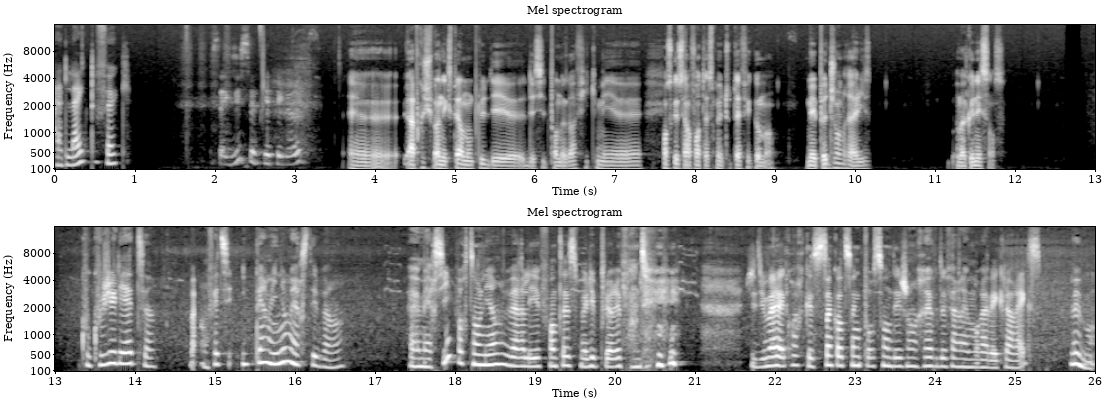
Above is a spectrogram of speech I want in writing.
I'd like to fuck. Ça existe cette catégorie? Euh, après, je suis pas un expert non plus des, euh, des sites pornographiques, mais euh, je pense que c'est un fantasme tout à fait commun. Mais peu de gens le réalisent, à ma connaissance. Coucou Juliette. Bah, en fait, c'est hyper mignon, merci Thébain. Euh, merci pour ton lien vers les fantasmes les plus répandus. J'ai du mal à croire que 55% des gens rêvent de faire l'amour avec leur ex. Mais bon,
